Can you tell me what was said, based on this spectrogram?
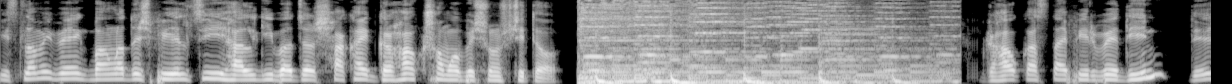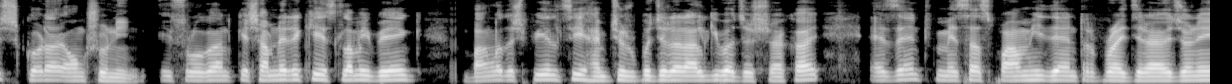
ইসলামী ব্যাংক বাংলাদেশ পিএলসি হালগি বাজার শাখায় গ্রাহক সমাবেশ অনুষ্ঠিত। গ্রাহক আস্থায় ফিরবে দিন, দেশ গড়ায় অংশ নিন। এই স্লোগানকে সামনে রেখে ইসলামী ব্যাংক বাংলাদেশ পিএলসি হ্যামচর উপজেলার আলগিবাজার শাখায় এজেন্ট মেসাস ফাহমিদা এন্টারপ্রাইজের আয়োজনে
